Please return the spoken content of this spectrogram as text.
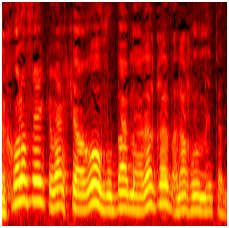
בכל אופן, כיוון שהרוב הוא בא מהרחם, אנחנו מטמאים.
